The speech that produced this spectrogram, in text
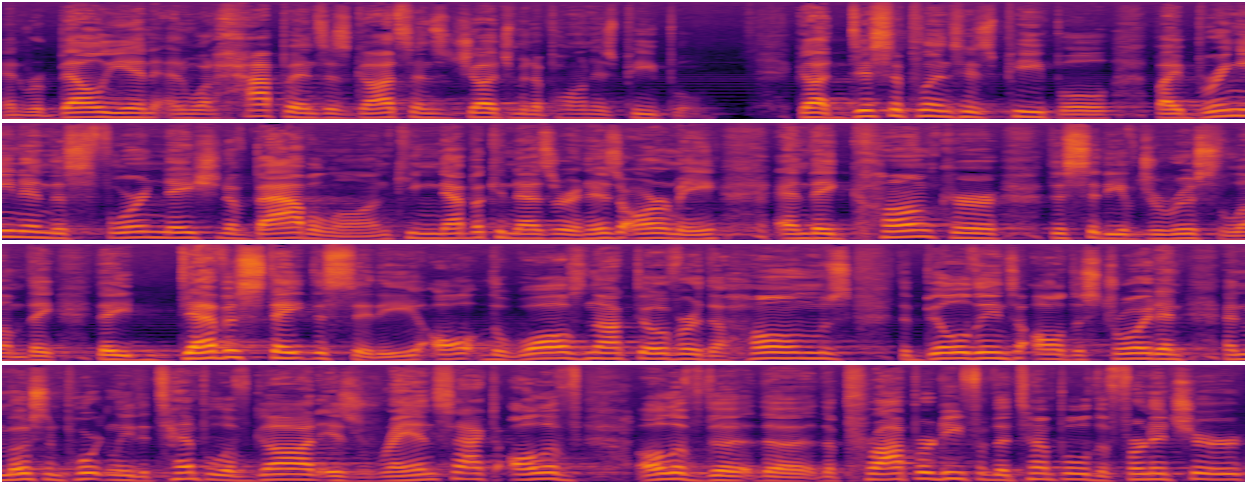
and rebellion. And what happens is God sends judgment upon his people. God disciplines his people by bringing in this foreign nation of Babylon, King Nebuchadnezzar and his army, and they conquer the city of Jerusalem. They, they devastate the city, all the walls knocked over, the homes, the buildings all destroyed, and, and most importantly, the temple of God is ransacked. All of, all of the, the, the property from the temple, the furniture,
